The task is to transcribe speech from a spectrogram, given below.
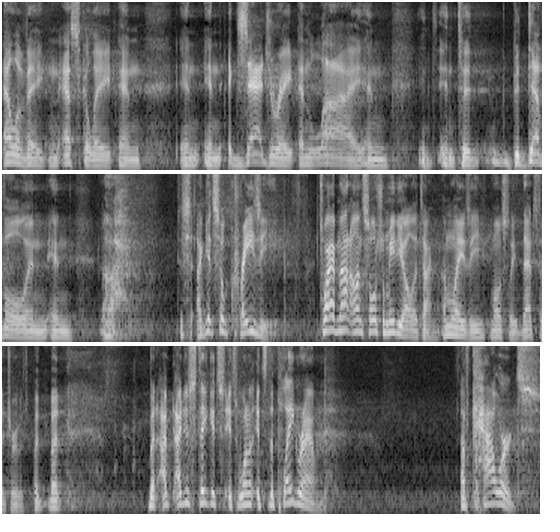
elevate and escalate and, and, and exaggerate and lie and, and, and to bedevil and, and uh, just, I get so crazy. That's why I'm not on social media all the time. I'm lazy mostly. That's the truth. But, but, but I, I just think it's, it's, one of, it's the playground of cowards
